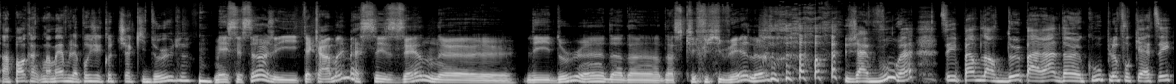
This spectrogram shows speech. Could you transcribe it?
à part quand ma mère voulait pas que j'écoute Chucky 2. Là. Mais c'est ça, il était quand même assez zen, euh, les deux, hein, dans, dans, dans ce qu'ils vivaient. Là. J'avoue, hein. Tu sais, ils perdent leurs deux parents d'un coup, puis là, faut que, tu sais,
